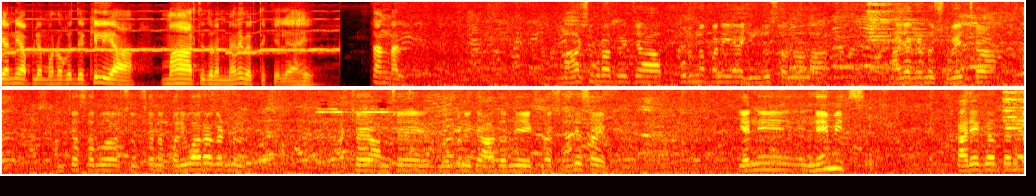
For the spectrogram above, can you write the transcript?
यांनी आपले मनोगत देखील या महाआरती दरम्यान व्यक्त केले आहे. सांगाल. महाशिवरात्रीच्या पूर्णपणे या हिंदुस्थानाला माझ्याकडनं शुभेच्छा. आमच्या सर्व शिवसेना परिवाराकडनं आजचे आमचे लोकनेते आदरणीय एकनाथ शिंदेसाहेब यांनी नेहमीच कार्यकर्त्याने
